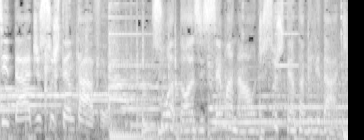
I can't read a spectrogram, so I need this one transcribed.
Cidade Sustentável. Sua dose semanal de sustentabilidade.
